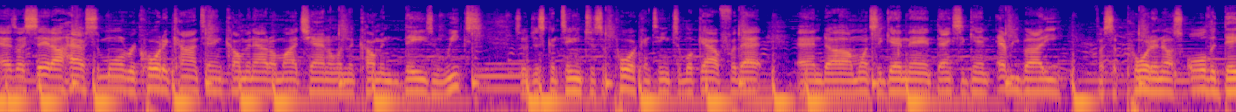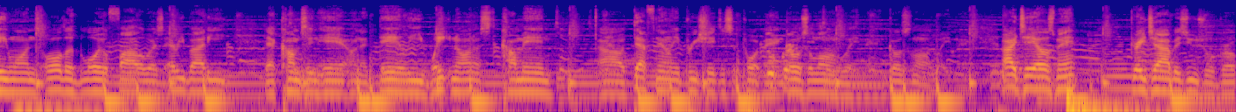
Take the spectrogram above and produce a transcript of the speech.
as I said, I'll have some more recorded content coming out on my channel in the coming days and weeks. So just continue to support, continue to look out for that. And um, once again, man, thanks again, everybody, for supporting us, all the day ones, all the loyal followers, everybody that comes in here on a daily, waiting on us to come in. Uh, definitely appreciate the support, man. Goes a long way, man. Goes a long way, man. All right, JLs, man. Great job as usual, bro.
